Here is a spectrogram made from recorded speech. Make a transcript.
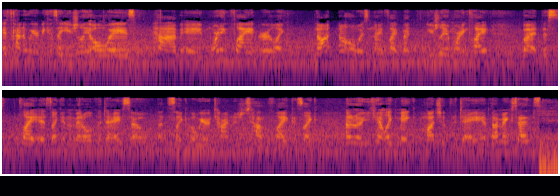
It's kind of weird because I usually always have a morning flight or like not not always a night flight, but usually a morning flight. But this flight is like in the middle of the day, so that's like a weird time to just have a flight because like I don't know, you can't like make much of the day if that makes sense.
